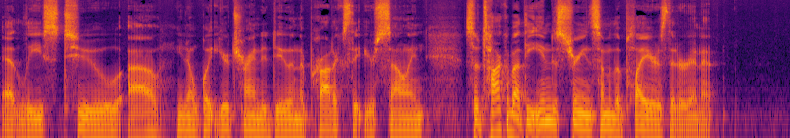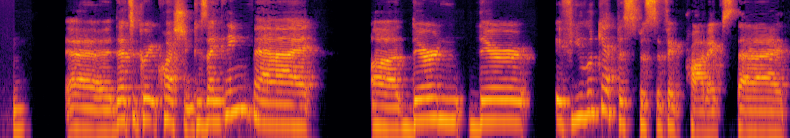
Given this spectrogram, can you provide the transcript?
at least to uh, you know what you're trying to do and the products that you're selling. So, talk about the industry and some of the players that are in it. Uh, that's a great question because I think that uh, they're they're if you look at the specific products that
